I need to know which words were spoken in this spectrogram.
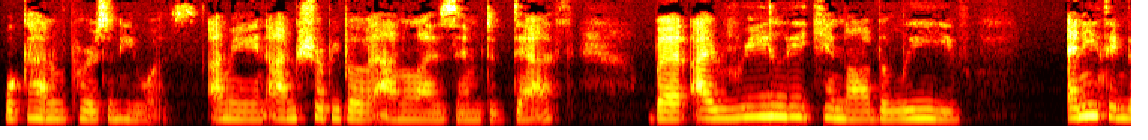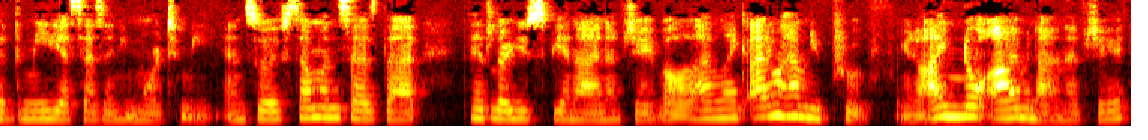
what kind of person he was? I mean, I'm sure people have analyzed him to death, but I really cannot believe anything that the media says anymore to me. And so if someone says that Hitler used to be an INFJ. Well, I'm like, I don't have any proof. You know, I know I'm an INFJ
